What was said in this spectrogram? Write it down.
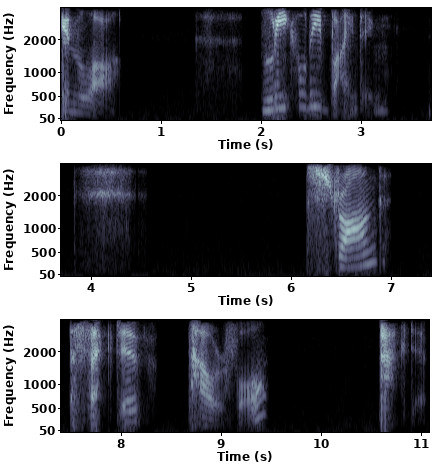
in law, legally binding, strong, effective, powerful, active.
